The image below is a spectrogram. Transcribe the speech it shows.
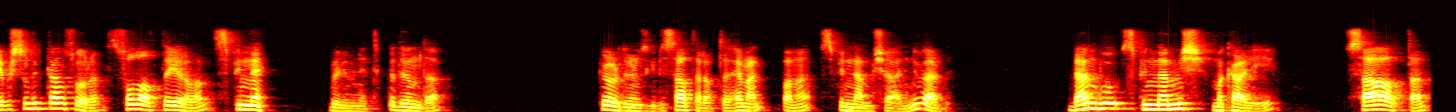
Yapıştırdıktan sonra sol altta yer alan spinle bölümüne tıkladığımda gördüğünüz gibi sağ tarafta hemen bana spinlenmiş halini verdi. Ben bu spinlenmiş makaleyi sağ alttan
